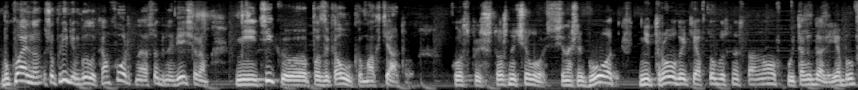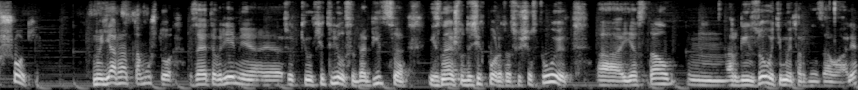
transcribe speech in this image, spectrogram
Буквально, чтобы людям было комфортно, особенно вечером, не идти к, э, по закоулкам, а к театру. Господи, что же началось? Все начали, вот, не трогайте автобусную остановку и так далее. Я был в шоке. Но я рад тому, что за это время э, все-таки ухитрился добиться, и знаю, что до сих пор это существует, э, я стал организовывать, и мы это организовали,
